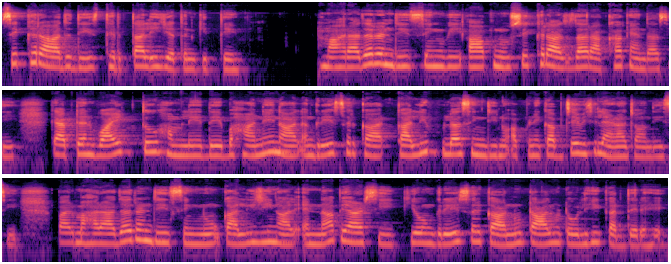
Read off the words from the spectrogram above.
ਸਿੱਖ ਰਾਜ ਦੀ ਸਥਿਰਤਾ ਲਈ ਯਤਨ ਕੀਤੇ। ਮਹਾਰਾਜਾ ਰਣਜੀਤ ਸਿੰਘ ਵੀ ਆਪ ਨੂੰ ਸਿੱਖ ਰਾਜ ਦਾ ਰਾਖਾ ਕਹਿੰਦਾ ਸੀ। ਕੈਪਟਨ ਵਾਈਟ ਤੋਂ ਹਮਲੇ ਦੇ ਬਹਾਨੇ ਨਾਲ ਅੰਗਰੇਜ਼ ਸਰਕਾਰ ਕਾਲੀ ਫੂਲਾ ਸਿੰਘ ਜੀ ਨੂੰ ਆਪਣੇ ਕਬਜ਼ੇ ਵਿੱਚ ਲੈਣਾ ਚਾਹੁੰਦੀ ਸੀ। ਪਰ ਮਹਾਰਾਜਾ ਰਣਜੀਤ ਸਿੰਘ ਨੂੰ ਕਾਲੀ ਜੀ ਨਾਲ ਇੰਨਾ ਪਿਆਰ ਸੀ ਕਿ ਉਹ ਅੰਗਰੇਜ਼ ਸਰਕਾਰ ਨੂੰ ਟਾਲ ਮਟੋਲ ਹੀ ਕਰਦੇ ਰਹੇ।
